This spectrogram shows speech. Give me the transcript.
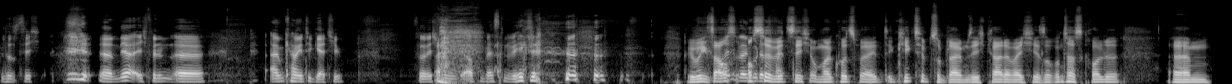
Lustig. Ja, ich bin äh, I'm coming to get you. So, ich bin auf dem besten Weg. Übrigens auch, auch sehr witzig, um mal kurz bei Kicktipp zu bleiben, sehe ich gerade, weil ich hier so runterscrolle. Ähm,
